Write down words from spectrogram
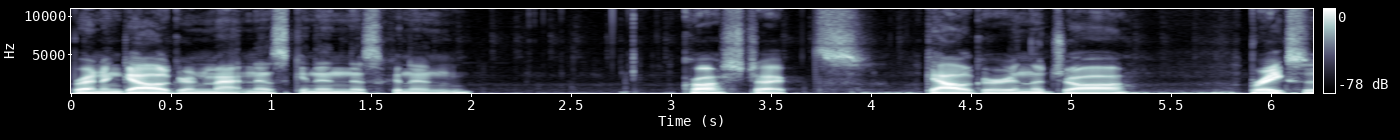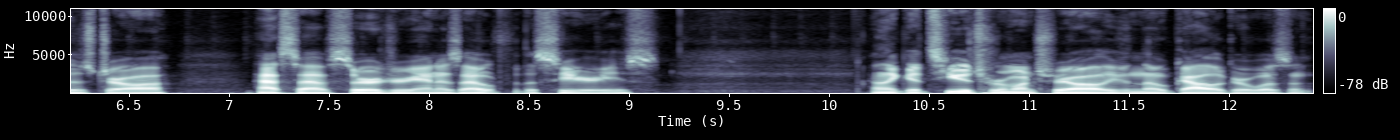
Brendan Gallagher and Matt Niskanen. Niskanen cross checks Gallagher in the jaw, breaks his jaw, has to have surgery, and is out for the series. I think it's huge for Montreal, even though Gallagher wasn't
